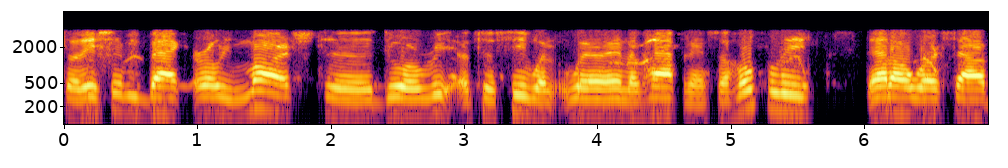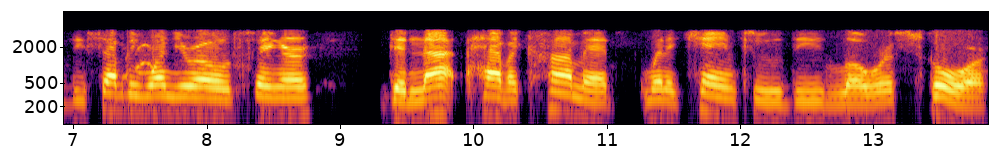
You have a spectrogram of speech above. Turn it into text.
so they should be back early March to do a re- uh, to see what what end up happening. So hopefully that all works out. The 71 year old singer did not have a comment when it came to the lower score.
